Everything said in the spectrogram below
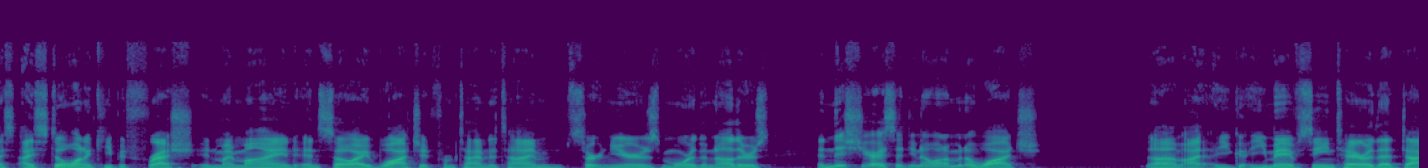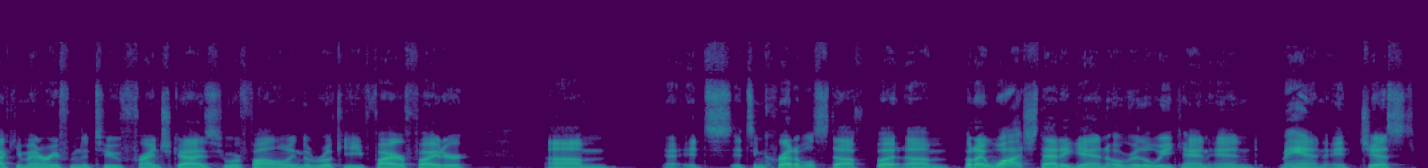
I, I still want to keep it fresh in my mind, and so I watch it from time to time. Certain years more than others, and this year I said, you know what, I'm going to watch. Um, I you, you may have seen Tara that documentary from the two French guys who were following the rookie firefighter. Um, it's it's incredible stuff, but um, but I watched that again over the weekend, and man, it just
